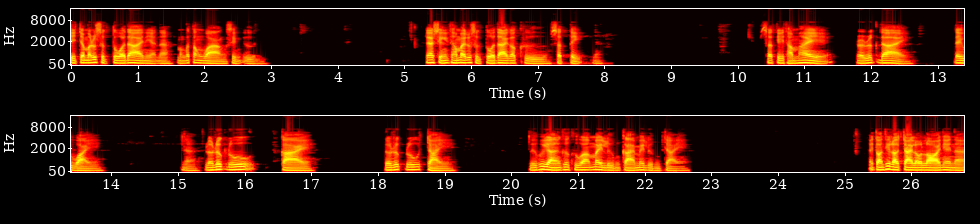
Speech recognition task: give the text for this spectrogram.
จิตจะมารู้สึกตัวได้เนี่ยนะมันก็ต้องวางสิ่งอื่น และสิ่งที่ทำให้รู้สึกตัวได้ก็คือสตินะ สติทำให้ระลึกได้ได้ไวนะระลึกรู้กาย ระลึกรู้ใจ หรือผู้อย่างก็คือว่าไม่ลืมกายไม่ลืมใจไอตอนที่เราใจเราลอยเนี่ยนะ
